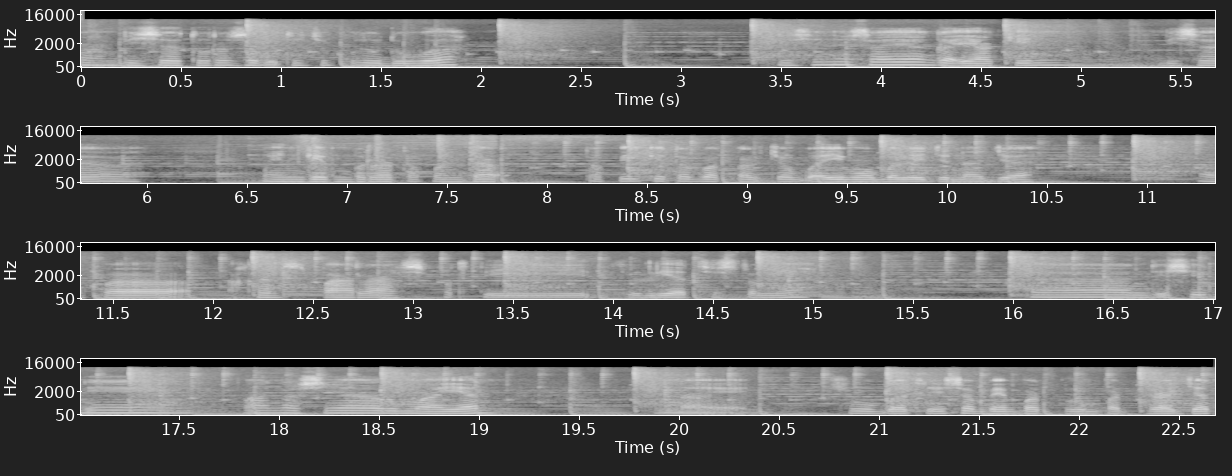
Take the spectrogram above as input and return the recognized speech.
nah, bisa turun sampai 72 di sini saya nggak yakin bisa main game berat apa enggak tapi kita bakal cobai Mobile Legend aja. Apa akan separah seperti terlihat sistemnya? Dan di sini panasnya lumayan naik suhu baterai sampai 44 derajat.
